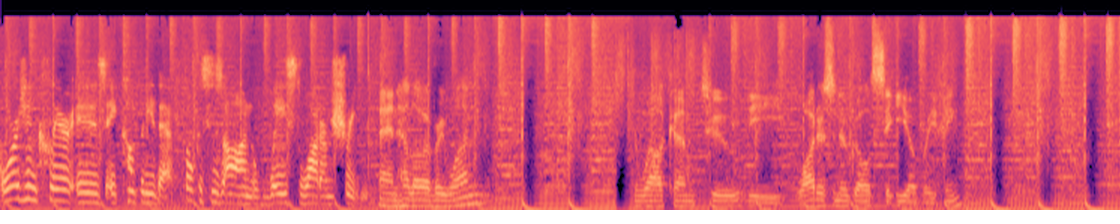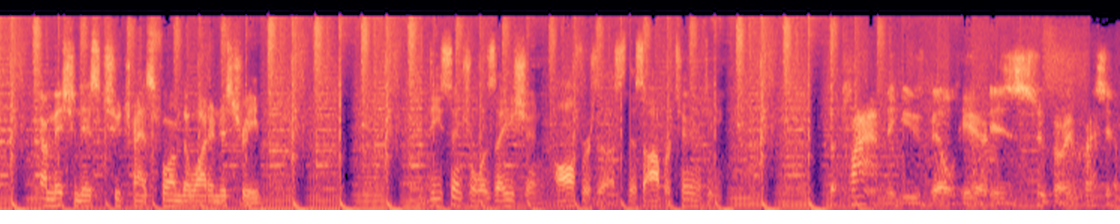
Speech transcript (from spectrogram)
Origin Clear is a company that focuses on wastewater treatment. And hello, everyone. And Welcome to the Water's the New Gold CEO briefing. Our mission is to transform the water industry. Decentralization offers us this opportunity. The plan that you've built here is super impressive.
